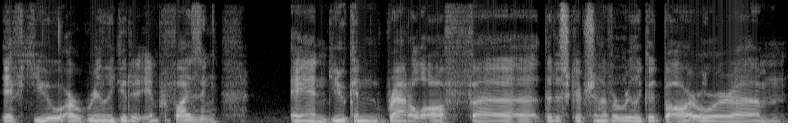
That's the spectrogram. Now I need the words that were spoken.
If you are really good at improvising and you can rattle off uh, the description of a really good bar or. Um,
